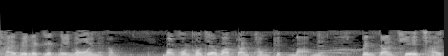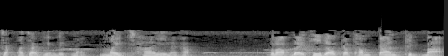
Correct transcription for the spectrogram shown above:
ฉายไปเล็กๆน้อยๆนะครับ บางคนเข้าใจว่าการทำผิดบาปเนี่ย เป็นการเฉยฉายจากพระเจ้าเพียงเล็กน้อย ไม่ใช่นะครับ ตราบใดที่เรากระทำการผิดบาป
